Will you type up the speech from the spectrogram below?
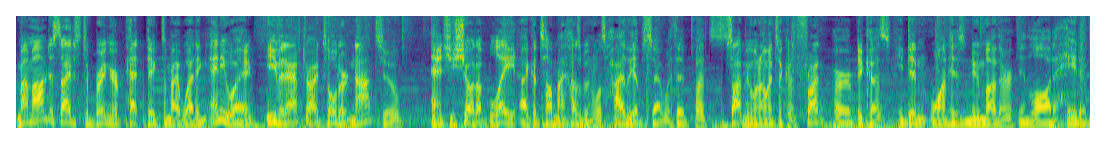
my mom decides to bring her pet pig to my wedding anyway, even after I told her not to. And she showed up late. I could tell my husband was highly upset with it, but stopped me when I went to confront her because he didn't want his new mother in law to hate him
